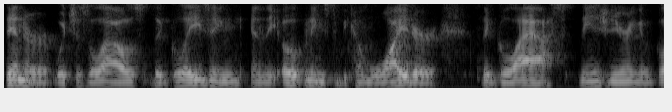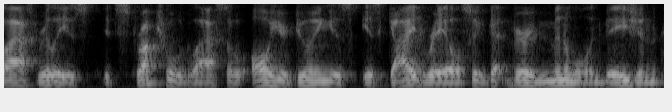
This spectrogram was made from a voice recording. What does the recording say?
thinner, which is allows the glazing and the openings to become wider. The glass, the engineering of glass, really is it's structural glass. So all you're doing is is guide rail. So you've got very minimal invasion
